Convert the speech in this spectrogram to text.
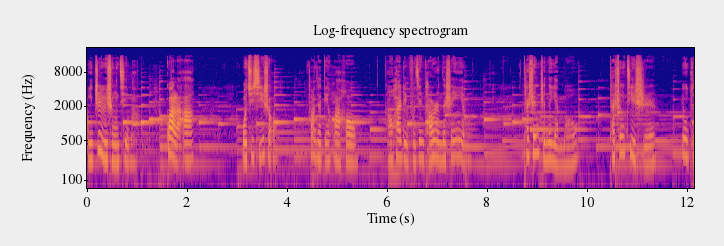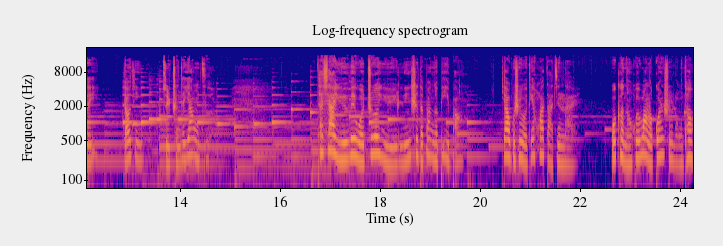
你至于生气吗？挂了啊！我去洗手。放下电话后，脑海里浮现陶然的身影，他深沉的眼眸，他生气时用嘴咬紧嘴唇的样子，他下雨为我遮雨淋湿的半个臂膀。要不是有电话打进来，我可能会忘了关水龙头。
